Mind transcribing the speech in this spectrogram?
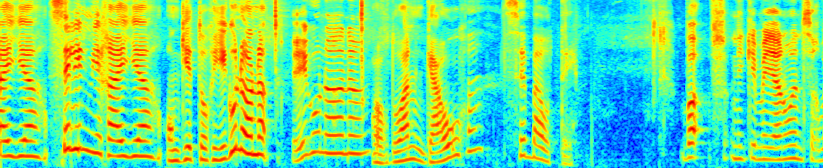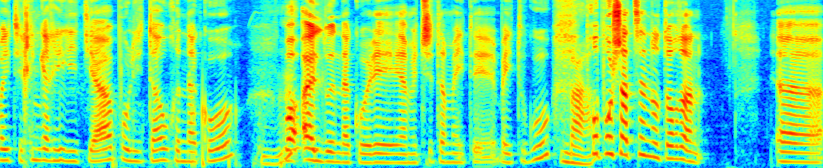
Mirai, Zelin Mirai, ongietorri egunon. Egunon. Orduan gaur, ze baute. Ba, pf, nik emeia nuen zerbait iringarri egitea, polita urrendako. Ba, alduen dako ere ametxeta maite baitugu. Ba. Proposatzen dut orduan, uh,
